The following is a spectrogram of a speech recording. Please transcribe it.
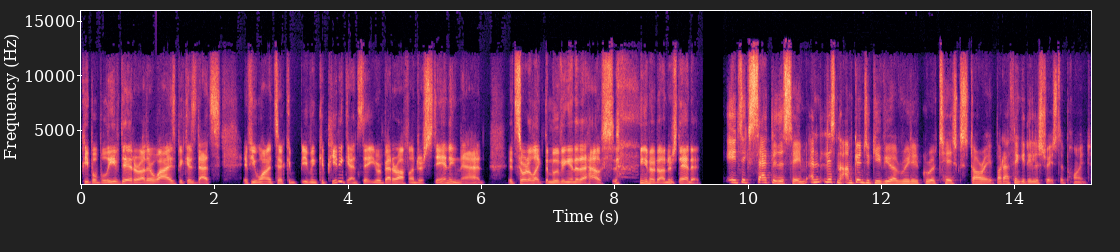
people believed it or otherwise because that's if you wanted to com- even compete against it you're better off understanding that. It's sort of like the moving into the house you know to understand it it's exactly the same. And listen, I'm going to give you a really grotesque story, but I think it illustrates the point.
